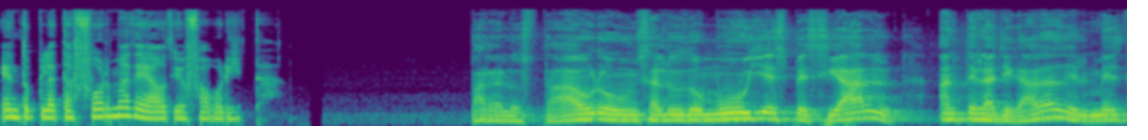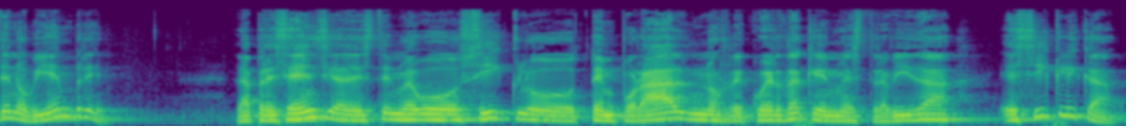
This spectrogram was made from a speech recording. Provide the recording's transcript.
en tu plataforma de audio favorita. Para los Tauro, un saludo muy especial ante la llegada del mes de noviembre. La presencia de este nuevo ciclo temporal nos recuerda que nuestra vida es cíclica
